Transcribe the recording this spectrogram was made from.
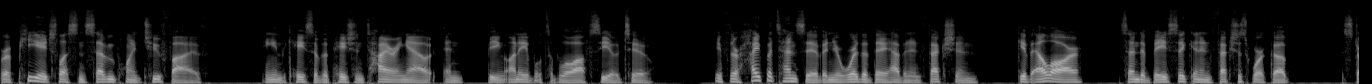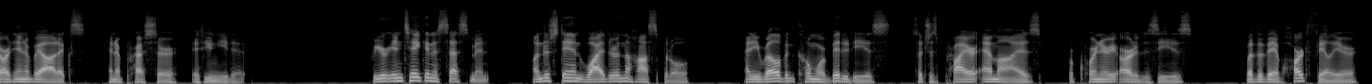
or a pH less than 7.25 in the case of the patient tiring out and being unable to blow off CO2. If they're hypotensive and you're worried that they have an infection, give LR, send a basic and infectious workup, start antibiotics, and a pressor if you need it. For your intake and assessment, understand why they're in the hospital, any relevant comorbidities, such as prior MIs or coronary artery disease, whether they have heart failure,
